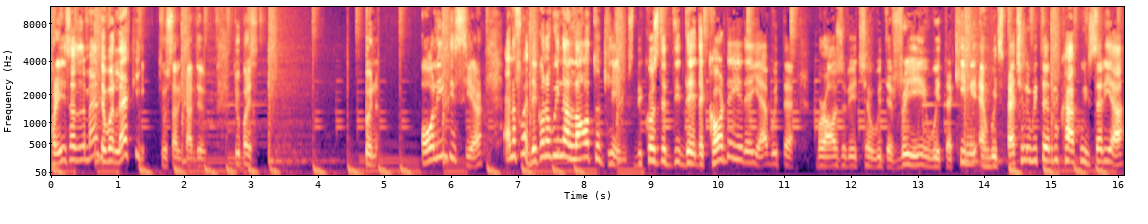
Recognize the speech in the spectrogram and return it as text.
Paris Saint Germain. They were lucky to sell Icardi to Paris all in this year. And of course, they're going to win a lot of games because the the, the core they, they have with the Brozovic, uh, with de Vrij, with the Kimi, and with especially with the Lukaku in Serie A,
